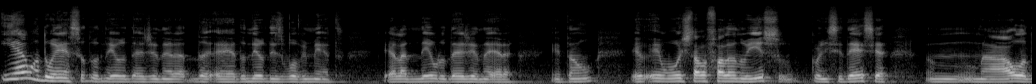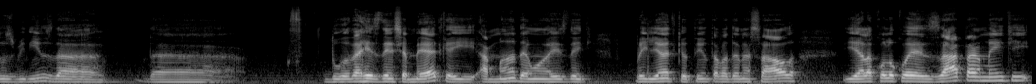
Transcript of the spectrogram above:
E é uma doença do, neurodegenera, é, do neurodesenvolvimento. Ela neurodegenera. Então, eu, eu hoje estava falando isso, coincidência, hum, na aula dos meninos da, da, do, da residência médica, e Amanda é uma residente brilhante que eu tenho, estava dando essa aula, e ela colocou exatamente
